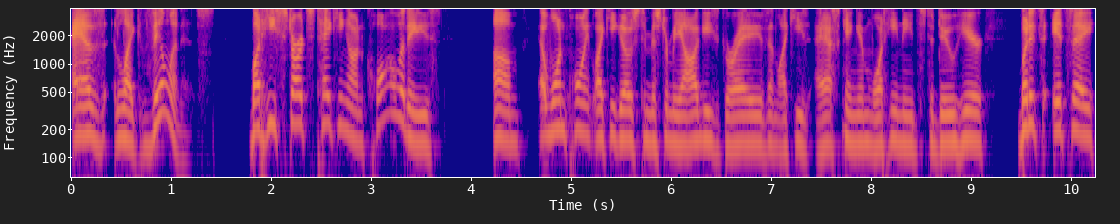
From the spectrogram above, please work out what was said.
as like villainous, but he starts taking on qualities. Um, at one point, like he goes to Mr. Miyagi's grave and like he's asking him what he needs to do here. But it's it's a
